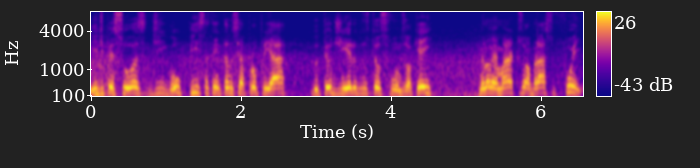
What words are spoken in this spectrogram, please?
e de pessoas de golpistas tentando se apropriar do teu dinheiro dos teus fundos, ok? Meu nome é Marcos, um abraço, fui!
